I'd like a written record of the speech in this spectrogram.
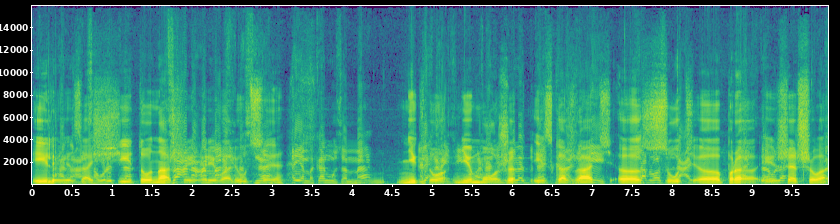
или защиту нашей революции. Никто не может искажать э, суть э, происшедшего.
